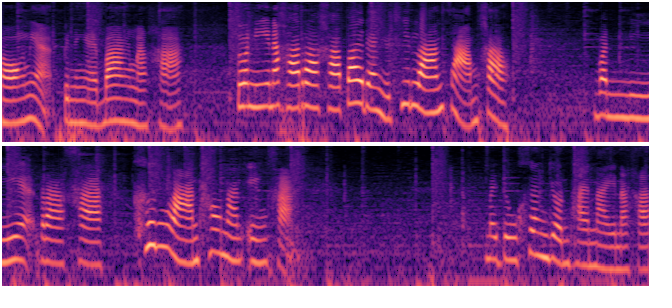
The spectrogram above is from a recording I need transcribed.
น้องเนี่ยเป็นยังไงบ้างนะคะ ตัวนี้นะคะราคาป้ายแดงอยู่ที่ล้านสามค่ะ วันนี้ราคาครึ่งล้านเท่านั้นเองค่ะ มาดูเครื่องยนต์ภายในนะคะ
